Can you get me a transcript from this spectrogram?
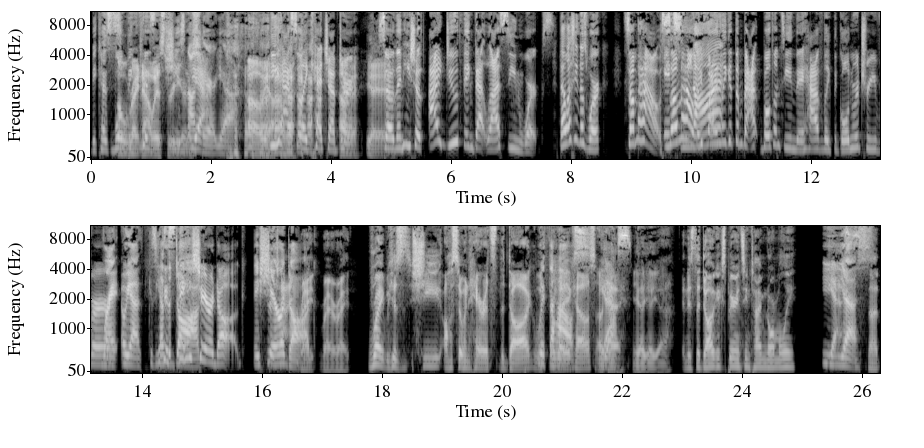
because Well, oh, right now is three she's years. not Yeah. there. Yeah. oh yeah. he has to like catch up to her. Okay. Yeah, yeah, So yeah. then he shows. I do think that last scene works that last scene does work. Somehow. It's somehow they finally get them back both on scene. They have like the golden retriever, Right. Oh yeah, because he has the 'Cause dog. They share a dog. They share a dog. Right, right, right. Right, because she also inherits the dog with, With the lake house. house. Okay. Yes. Yeah, yeah, yeah. And is the dog experiencing time normally? Yes. Yes. It's not.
